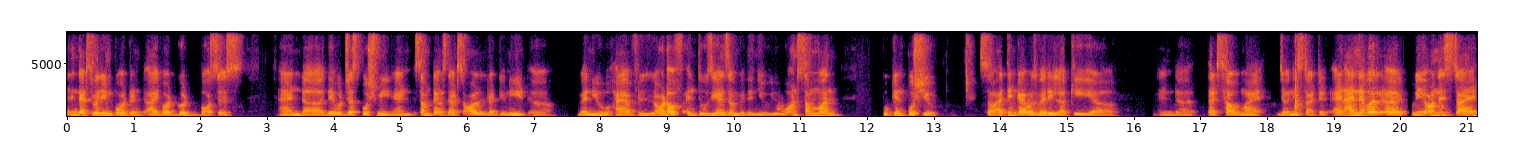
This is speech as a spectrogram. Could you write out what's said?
i think that's very important. I got good bosses and they would just push me. And sometimes that's all that you need when you have a lot of enthusiasm within you. You want someone who can push you. So i think i was very lucky uh, and uh, that's how my journey started and i never uh, to be honest i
